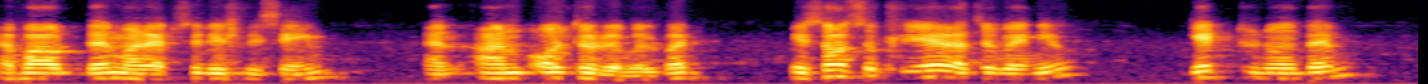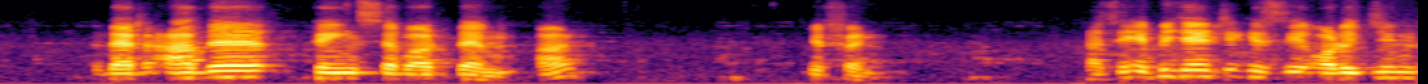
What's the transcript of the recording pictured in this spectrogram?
about them are absolutely same and unalterable. But it's also clear as to when you get to know them that other things about them are different. As epigenetic is the origin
